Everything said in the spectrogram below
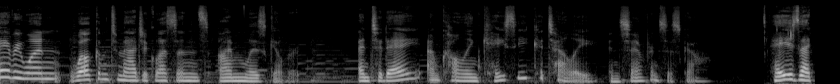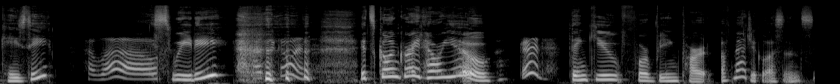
Hey everyone, welcome to Magic Lessons. I'm Liz Gilbert. And today I'm calling Casey Catelli in San Francisco. Hey, is that Casey? Hello. Sweetie. How's it going? it's going great. How are you? Good. Thank you for being part of Magic Lessons.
